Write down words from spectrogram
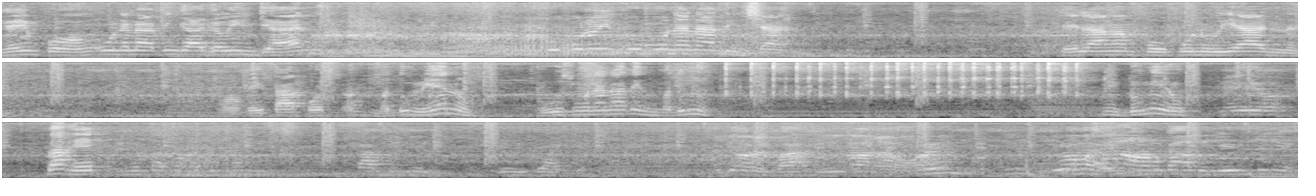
Ngayon po, ang una natin gagawin dyan, pupunuin po muna natin siya. Kailangan po, puno yan. Okay, tapos, ah, madumi yan oh. Buhos muna natin, madumi. Ay, dumi oh. Ngayon, Bakit? pinunta ko natin ng kabigin, yung guardia. Ayun, ba? Hindi na ako. Ayun, yung kasi ang kabigin din eh.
